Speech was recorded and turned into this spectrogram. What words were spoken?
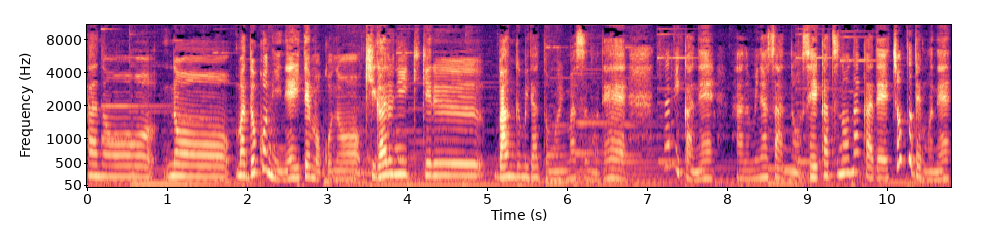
あののまあ、どこに、ね、いてもこの気軽に聞ける番組だと思いますので何かねあの皆さんの生活の中でちょっとでもね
